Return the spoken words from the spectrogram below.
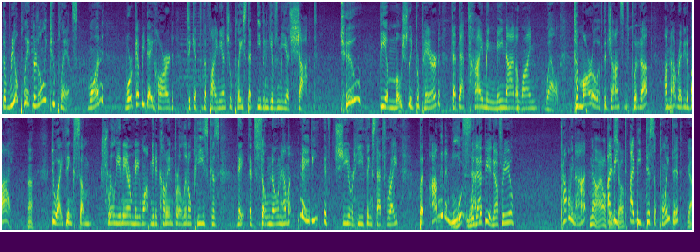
The real plan, there's only two plans. One, work every day hard to get to the financial place that even gives me a shot. Two, be emotionally prepared that that timing may not align well. Tomorrow, if the Johnsons put it up, I'm not ready to buy. Do I think some trillionaire may want me to come in for a little piece because it's so known how much? Maybe if she or he thinks that's right. But I'm going to need. W- would that be enough for you? Probably not. No, I don't I'd think be, so. I'd be disappointed. Yeah.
